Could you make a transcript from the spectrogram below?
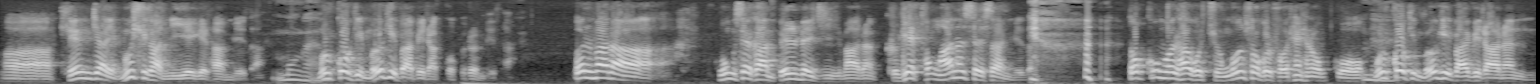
어, 굉장히 무식한 이 얘기를 합니다. 뭔가요? 물고기 먹이밥이라고 그럽니다. 얼마나 공색한 별매지만은 그게 통하는 세상입니다. 독국물 하고 중군속을 보내놓고 네. 물고기 먹이밥이라는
